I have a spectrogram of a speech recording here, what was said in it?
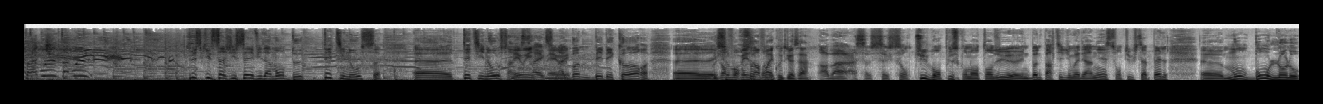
Ça brûle, ça brûle Puisqu'il s'agissait évidemment de Tétinos. Euh, Tétinos, un Mais oui, extrait avec mais son oui. album Bébé Corps. Euh, ce enfants, morceau mes qu'on enfants écoutent que ça. Ah bah, c'est c'est son tube en plus qu'on a entendu euh, une bonne partie du mois dernier. Son tube s'appelle euh, Mon bon Lolo.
